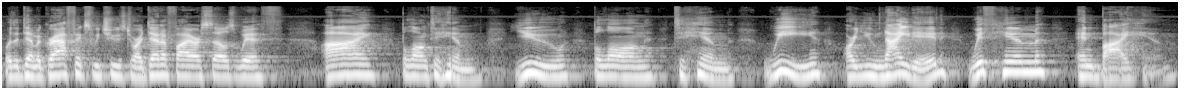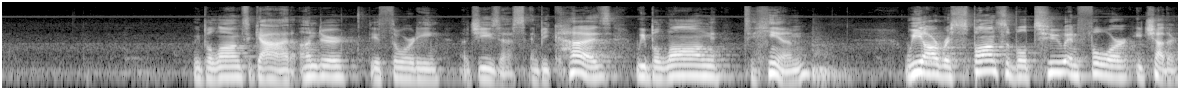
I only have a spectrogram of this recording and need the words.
or the demographics we choose to identify ourselves with. I belong to Him. You belong to Him. We are united with Him and by Him. We belong to God under the authority of Jesus. And because we belong to Him, we are responsible to and for each other.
